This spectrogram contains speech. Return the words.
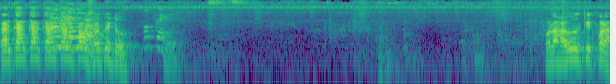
कान कान कान कान कान पावसाळा पेटो थोडा हळूच केक फोडा.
